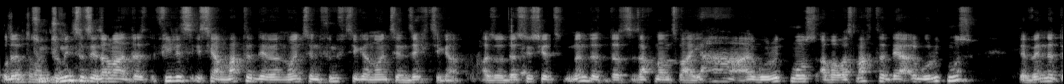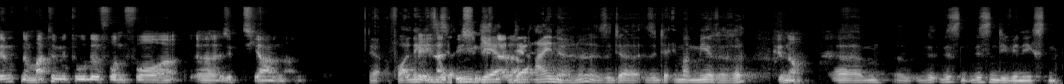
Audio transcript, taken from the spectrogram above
Oder zum, zumindest, ich sag mal, das, vieles ist ja Mathe der 1950er, 1960er. Also das ja. ist jetzt, ne, das, das, sagt man zwar, ja, Algorithmus, aber was macht der Algorithmus? Der wendet irgendeine Mathe-Methode von vor äh, 70 Jahren an. Ja, vor allen okay, Dingen ist es ja der, der, eine, ne? Es sind ja, sind ja immer mehrere. Genau. Ähm, wissen, wissen die wenigsten.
